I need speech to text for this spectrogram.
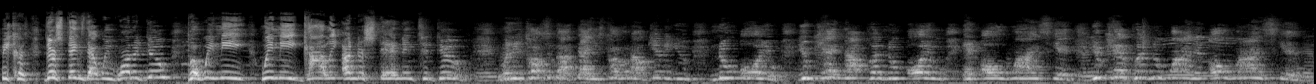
because there's things that we want to do, but we need we need godly understanding to do. When he talks about that, he's talking about giving you new oil. You cannot put new oil in old wineskin. You can't put new wine in old wineskin.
